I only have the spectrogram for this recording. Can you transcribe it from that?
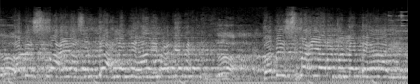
طيب اسمع يا صداح بعدين طيب اسمع يا رجل للنهايه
